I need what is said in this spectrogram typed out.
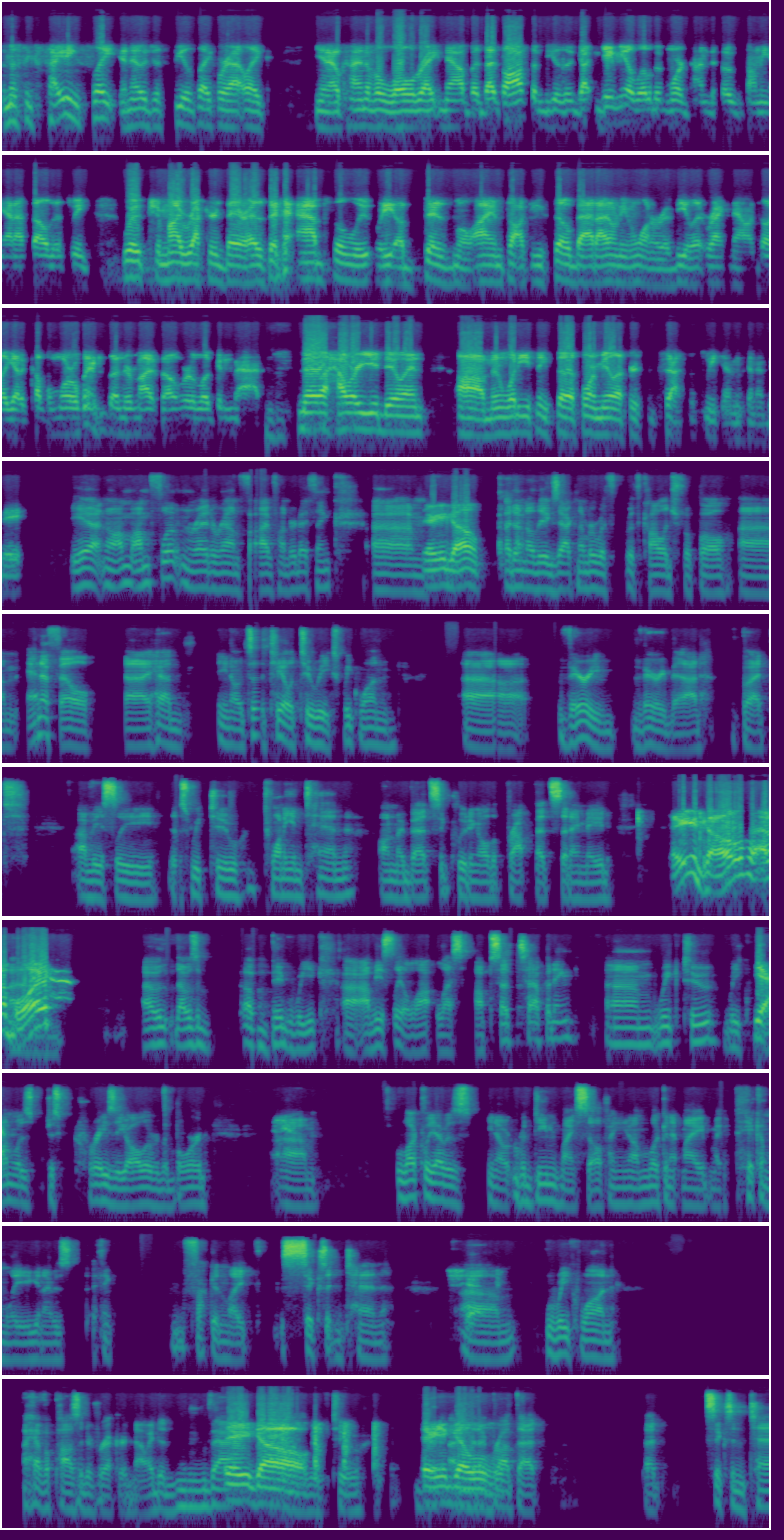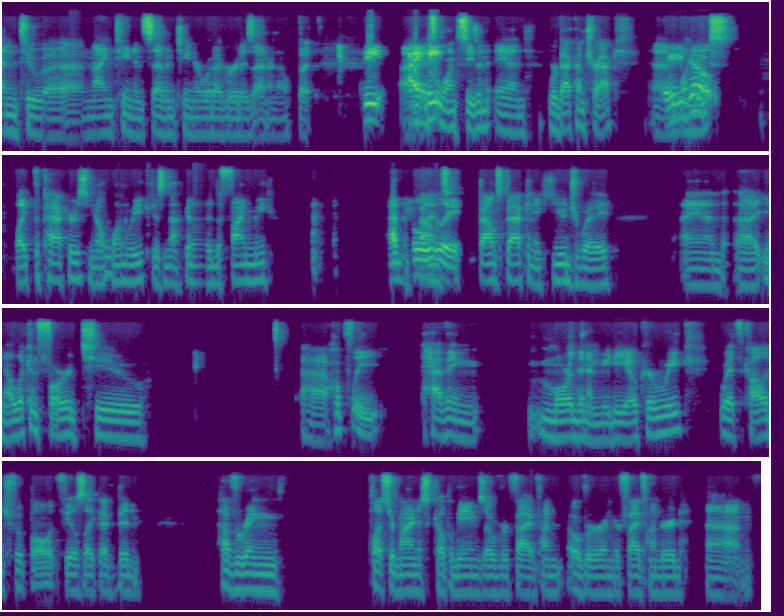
the most exciting slate. You know, it just feels like we're at like, you know, kind of a lull right now. But that's awesome because it got, gave me a little bit more time to focus on the NFL this week, which my record there has been absolutely abysmal. I am talking so bad, I don't even want to reveal it right now until I get a couple more wins under my belt. We're looking bad. Mm-hmm. Noah, how are you doing? Um, and what do you think the formula for success this weekend is going to be? Yeah, no, I'm I'm floating right around 500. I think. Um, there you go. I don't know the exact number with with college football. Um, NFL, I had you know it's a tale of two weeks. Week one, uh, very very bad, but obviously this week two, 20 and 10 on my bets, including all the prop bets that I made. There you go, a boy. Uh, I was that was a a big week. Uh, obviously, a lot less upsets happening um, week two. Week yeah. one was just crazy all over the board. Um, luckily, I was you know redeemed myself, and you know I'm looking at my my pick'em league, and I was I think fucking like six and ten um, week one. I have a positive record now. I did that. There you go. Week two. There you go. I brought that six and ten to uh, nineteen and seventeen or whatever it is. I don't know, but see, uh, I it's hate a long season, and we're back on track. Uh, there you go. Like the Packers, you know, one week is not going to define me. Absolutely, bounce, bounce, back in a huge way, and uh, you know, looking forward to uh, hopefully having more than a mediocre week with college football. It feels like I've been hovering plus or minus a couple games over 500 over under 500 um,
